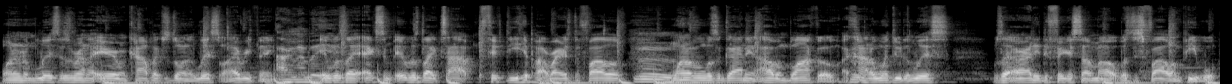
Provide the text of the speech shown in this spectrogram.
one of them lists. It was around the era when Complex was doing a list on everything. I remember, It yeah. was like X, it was like top 50 hip hop writers to follow. Hmm. One of them was a guy named Alvin Blanco. I kind of went through the list. Was like, all right, I need to figure something out. Was just following people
